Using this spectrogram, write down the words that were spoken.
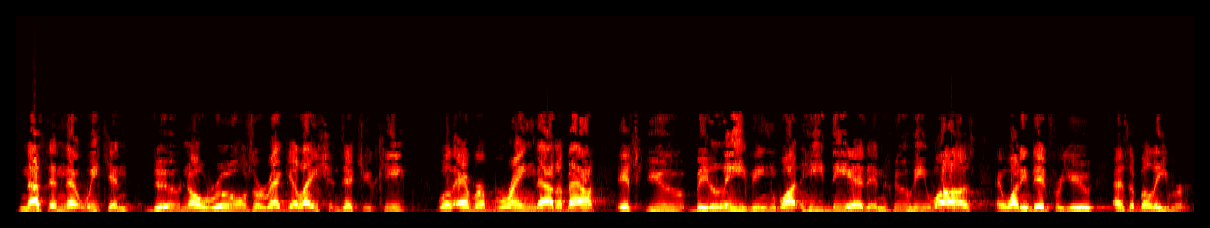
Nothing that we can do, no rules or regulations that you keep will ever bring that about. It's you believing what He did and who He was and what He did for you as a believer,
